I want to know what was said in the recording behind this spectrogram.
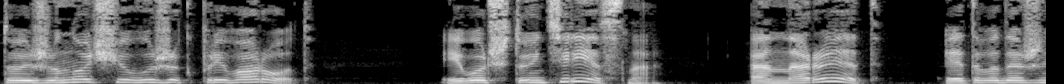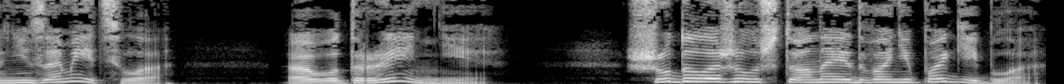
той же ночью выжег приворот. И вот что интересно, Анна Ред этого даже не заметила. А вот Ренни... Шу доложил, что она едва не погибла,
